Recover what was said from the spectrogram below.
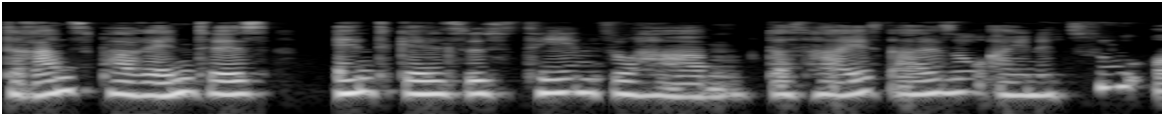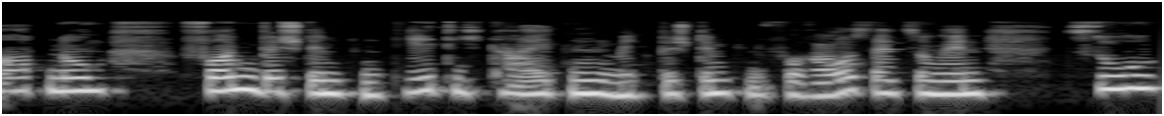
transparentes Entgeltsystem zu haben. Das heißt also eine Zuordnung von bestimmten Tätigkeiten mit bestimmten Voraussetzungen zu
